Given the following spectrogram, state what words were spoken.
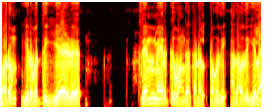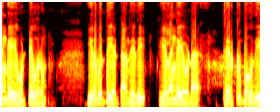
வரும் இருபத்தி ஏழு தென்மேற்கு வங்கக்கடல் பகுதி அதாவது இலங்கையை ஒட்டி வரும். இருபத்தி எட்டாம் தேதி இலங்கையோட தெற்கு பகுதி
